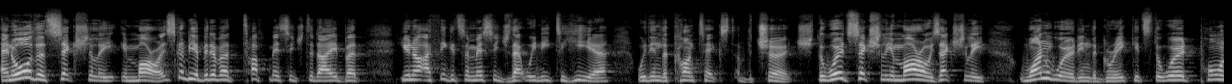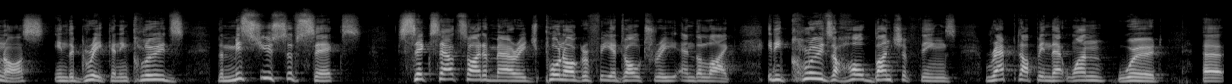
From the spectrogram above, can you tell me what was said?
and all the sexually immoral. It's going to be a bit of a tough message today, but you know, I think it's a message that we need to hear within the context of the church. The word sexually immoral is actually one word in the Greek, it's the word pornos in the Greek, and includes the misuse of sex sex outside of marriage, pornography, adultery, and the like. It includes a whole bunch of things wrapped up in that one word, uh,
